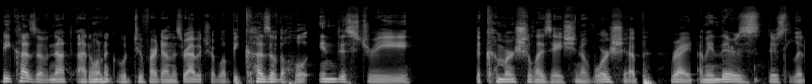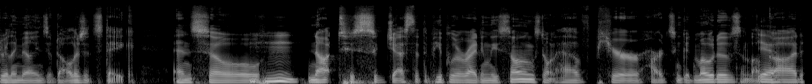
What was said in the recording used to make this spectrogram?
because of not I don't want to go too far down this rabbit trail, but because of the whole industry, the commercialization of worship. right, I mean, there's there's literally millions of dollars at stake, and so Mhm. not to suggest that the people who are writing these songs don't have pure hearts and good motives and love Yeah. God.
